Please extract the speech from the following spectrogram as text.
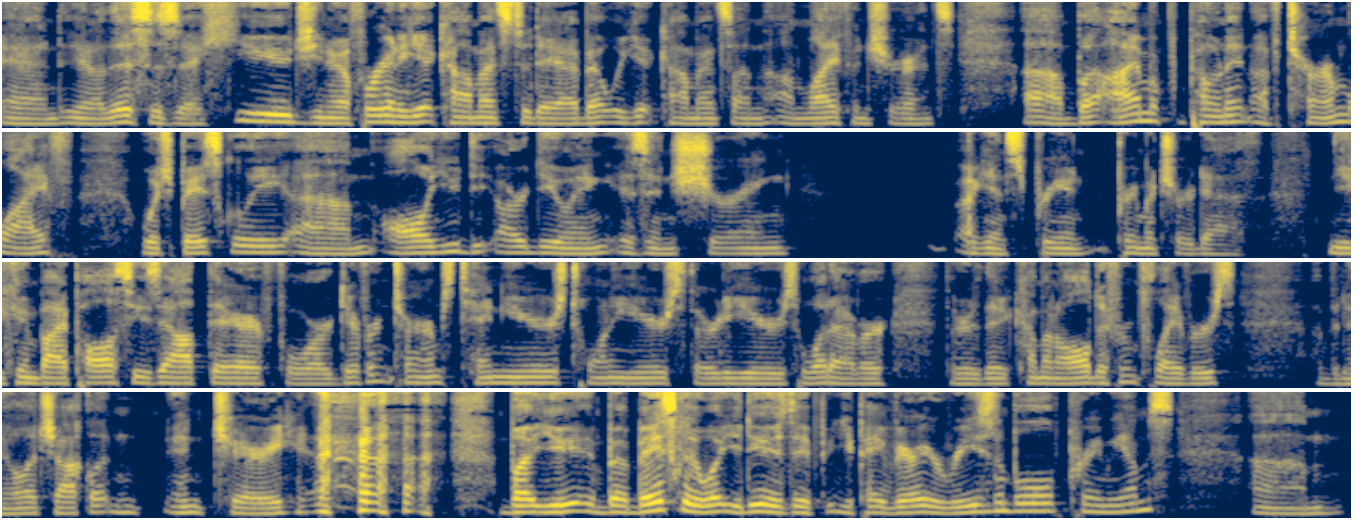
And you know this is a huge. You know, if we're going to get comments today, I bet we get comments on on life insurance. Uh, but I'm a proponent of term life, which basically um, all you do, are doing is insuring against pre- premature death. You can buy policies out there for different terms 10 years, 20 years, 30 years, whatever. They're, they come in all different flavors vanilla, chocolate, and, and cherry. but, you, but basically, what you do is you pay very reasonable premiums. Um,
